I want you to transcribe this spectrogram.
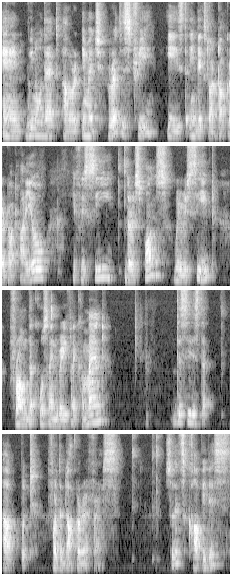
And we know that our image registry is the index.docker.io if we see the response we received from the cosign verify command this is the output for the docker reference so let's copy this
